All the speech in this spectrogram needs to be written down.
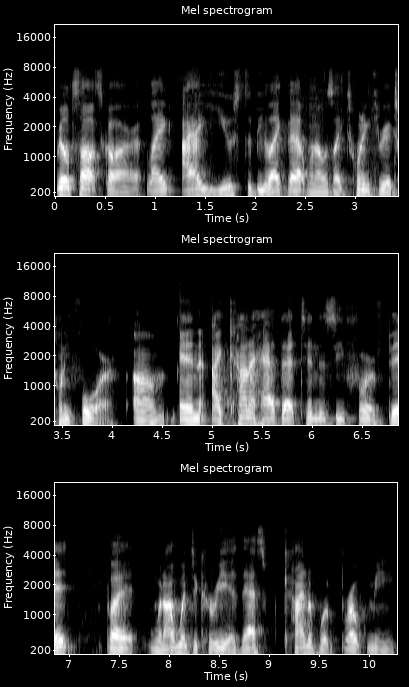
Real talk, Scar. Like I used to be like that when I was like 23 or 24, um, and I kind of had that tendency for a bit. But when I went to Korea, that's kind of what broke me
